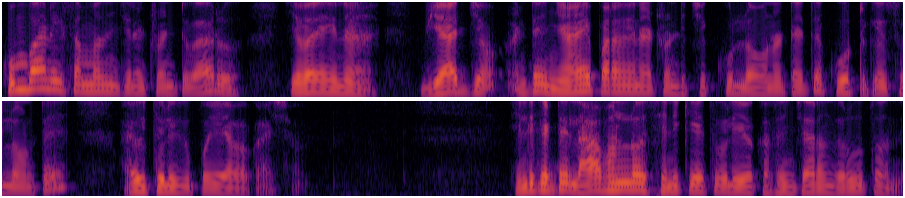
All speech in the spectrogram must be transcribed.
కుంభానికి సంబంధించినటువంటి వారు ఎవరైనా వ్యాజ్యం అంటే న్యాయపరమైనటువంటి చిక్కుల్లో ఉన్నట్టయితే కోర్టు కేసుల్లో ఉంటే అవి తొలగిపోయే అవకాశం. ఎందుకంటే లాభంలో శనికేతువుల యొక్క సంచారం జరుగుతోంది.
